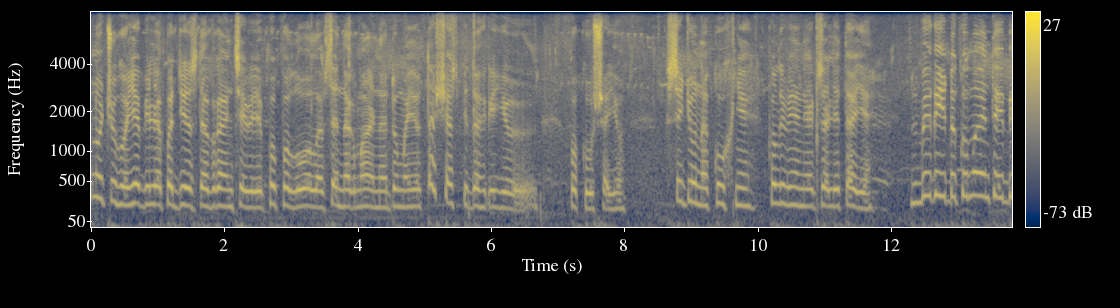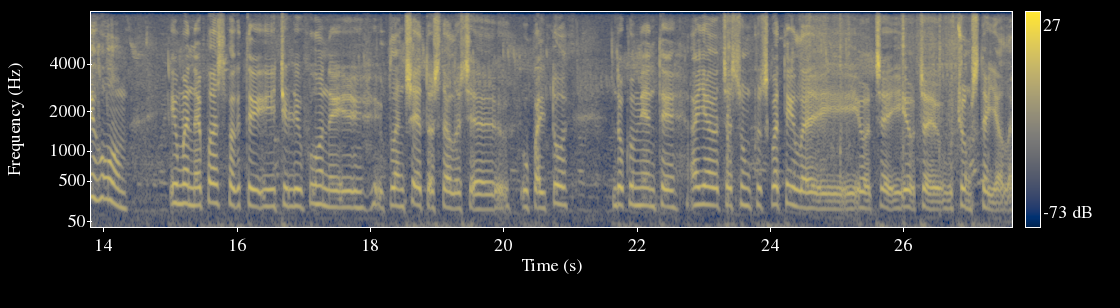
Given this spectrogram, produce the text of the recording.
Ну чого, я біля під'їзду вранці пополола, все нормально. Думаю, та зараз підогрію, покушаю. Сидю на кухні, коли він як залітає, бери документи і бігом. І в мене паспорт, і телефон, і планшет осталося у пальто, документи. А я оце сумку схватила і оце, і оце в чому стояла.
